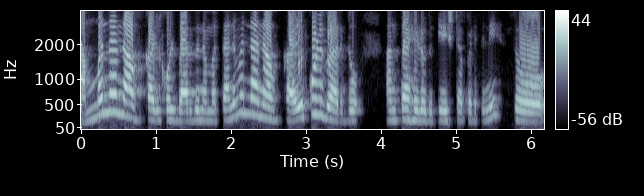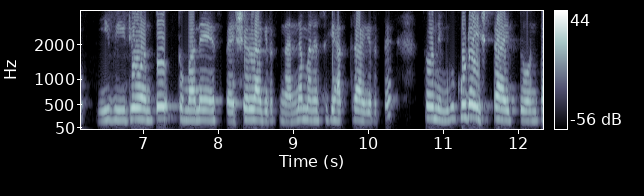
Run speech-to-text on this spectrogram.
ನಮ್ಮನ್ನ ನಾವು ಕಳ್ಕೊಳ್ಬಾರ್ದು, ನಮ್ಮ ತನವನ್ನ ನಾವು ಕಳ್ಕೊಳ್ಬಾರ್ದು ಅಂತ ಹೇಳೋದಕ್ಕೆ ಇಷ್ಟಪಡ್ತೀನಿ. ಸೊ ಈ ವಿಡಿಯೋ ಅಂತೂ ತುಂಬಾನೇ ಸ್ಪೆಷಲ್ ಆಗಿರುತ್ತೆ, ನನ್ನ ಮನಸ್ಸಿಗೆ ಹತ್ರ ಆಗಿರುತ್ತೆ. ಸೊ ನಿಮ್ಗೂ ಕೂಡ ಇಷ್ಟ ಆಯ್ತು ಅಂತ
